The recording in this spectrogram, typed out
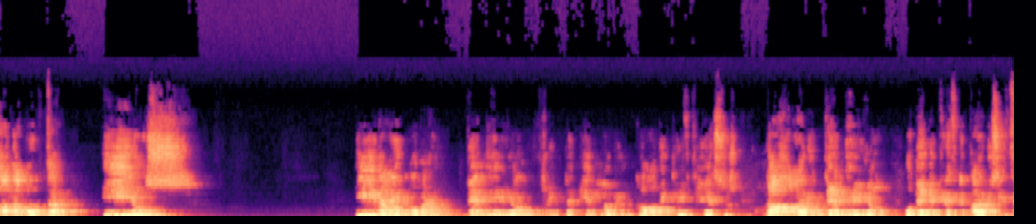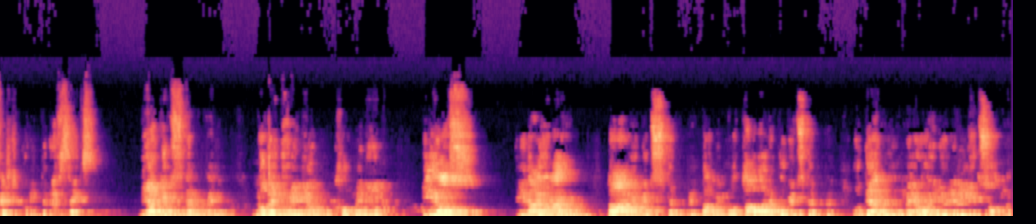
Han er opptatt i oss. I deg og meg. Den hellige ånd flytter inn når du ga ditt liv til Jesus. Da har du Den hellige ånd. Og det bekrefter Paulus i 1. Korinterbrev 6. Vi er Guds stempel. Når Den hellige ånd kommer inn i oss, i deg og meg, da er vi Guds stempel. Da vi må ta vare på Guds stempel. Og det er noe med å gjøre litt sånn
